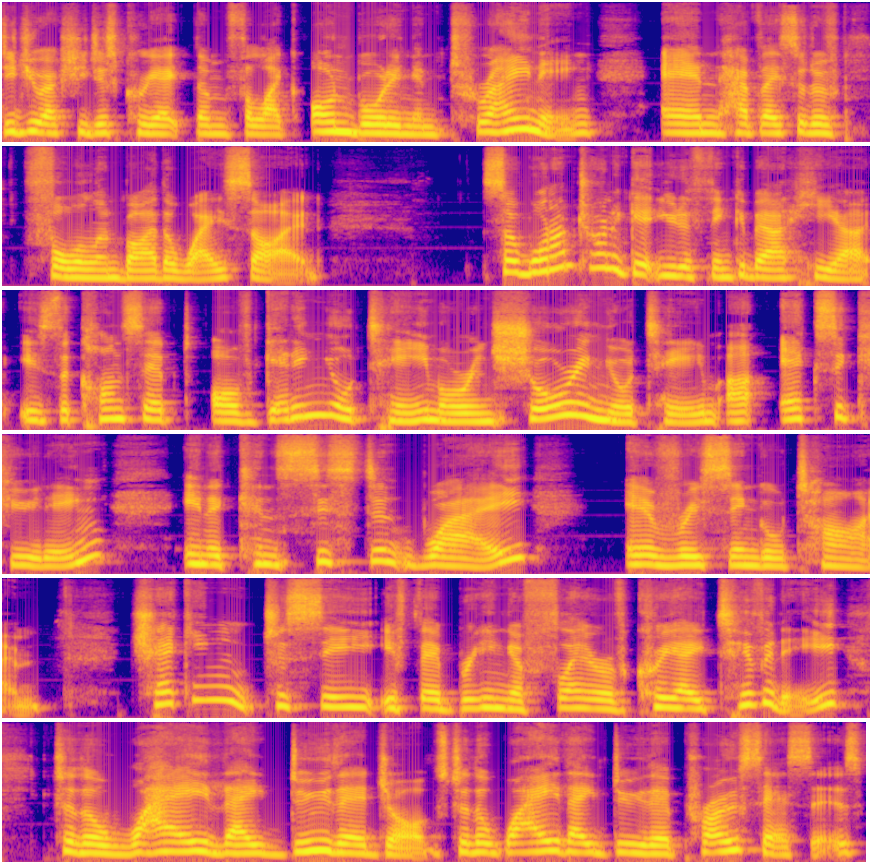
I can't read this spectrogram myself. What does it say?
Did you actually just create them for like onboarding and training? And have they sort of fallen by the wayside? So, what I'm trying to get you to think about here is the concept of getting your team or ensuring your team are executing in a consistent way every single time. Checking to see if they're bringing a flair of creativity to the way they do their jobs, to the way they do their processes,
